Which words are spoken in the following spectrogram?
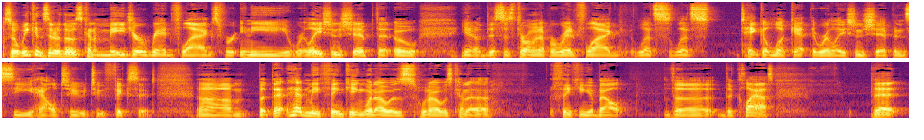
so we consider those kind of major red flags for any relationship that oh you know this is throwing up a red flag. Let's let's take a look at the relationship and see how to to fix it. Um, but that had me thinking when i was when i was kind of thinking about the the class that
